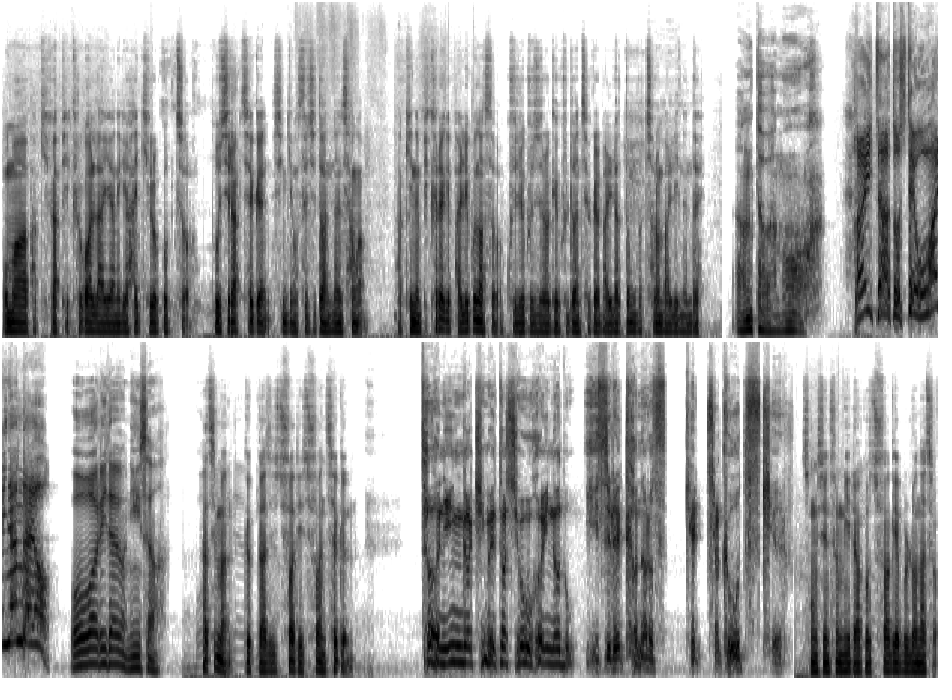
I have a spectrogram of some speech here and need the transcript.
오마와 바키가 피클과 라이안에게 하이킥을 꼽죠. 도시락 책은 신경 쓰지도 않는 상황. 바키는 피클에게 발리고 나서 구질구질하게 굴던 책을 말렸던 것처럼 말리는데 あんたはもうファイターとして終わりなんだよ 終わりだよ兄さん 하지만 끝까지 추하디 추한 책은 他人が決めた勝敗などいずれ必ず決着をつける 정신 승리라고 추하게 물러나죠.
